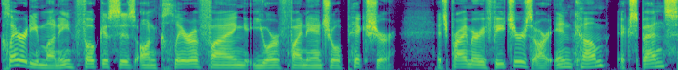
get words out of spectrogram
Clarity Money focuses on clarifying your financial picture. Its primary features are income, expense,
